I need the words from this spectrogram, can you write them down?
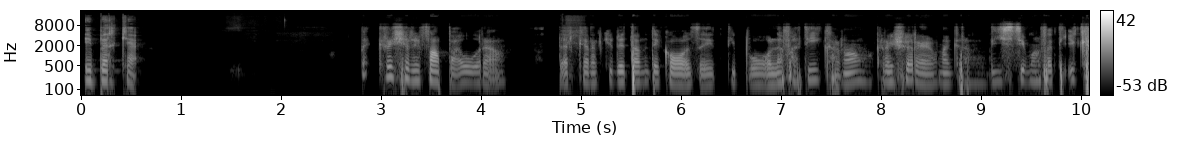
e perché? Beh, crescere fa paura, perché racchiude tante cose, tipo la fatica, no, crescere è una grandissima fatica.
